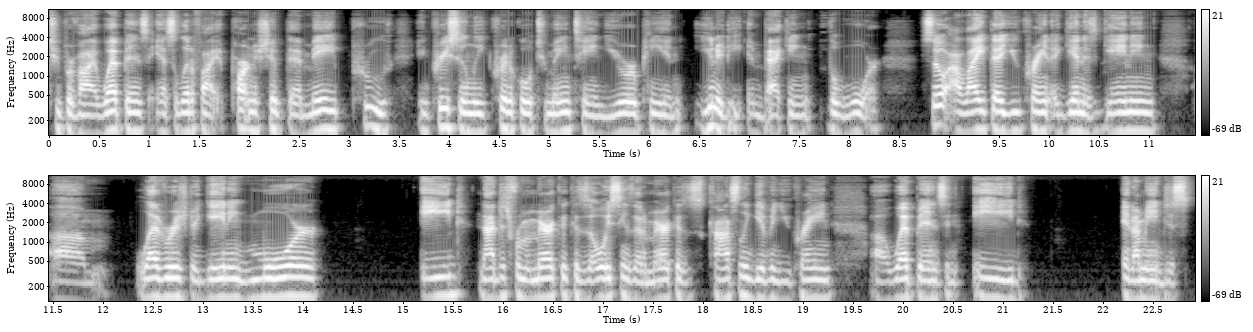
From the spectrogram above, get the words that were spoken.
to provide weapons and solidify a partnership that may prove increasingly critical to maintain European unity in backing the war. So I like that Ukraine again is gaining um, leverage. They're gaining more aid, not just from America, because it always seems that America is constantly giving Ukraine uh, weapons and aid. And I mean, just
